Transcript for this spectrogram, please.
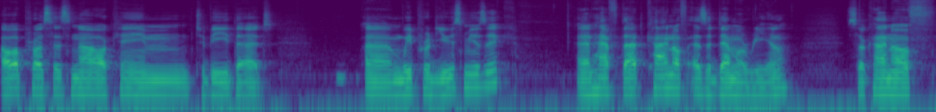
our process now came to be that um, we produce music and have that kind of as a demo reel. So kind of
